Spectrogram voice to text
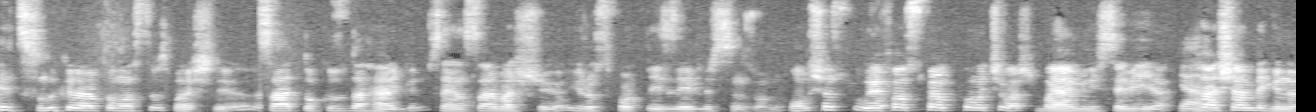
Evet Snooker Avrupa Masters başlıyor. Saat 9'da her gün seanslar başlıyor. Eurosport'ta izleyebilirsiniz onu. Onun dışında UEFA Süper Kupa maçı var. Bayern Münih Sevilla. Yani. Perşembe günü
